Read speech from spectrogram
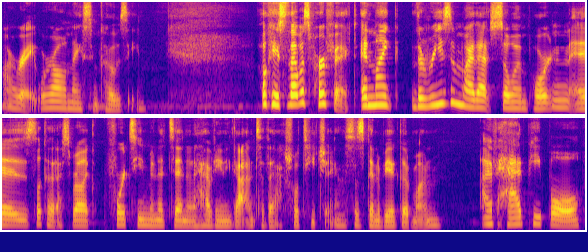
All right, we're all nice and cozy. Okay, so that was perfect. And like the reason why that's so important is look at this. We're like 14 minutes in and I haven't even gotten to the actual teaching. This is going to be a good one. I've had people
